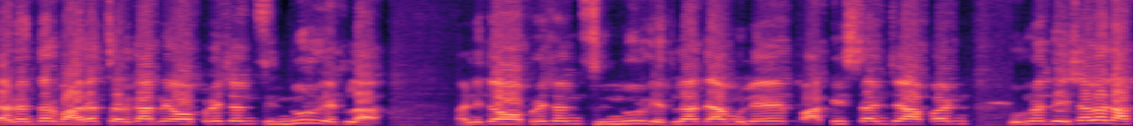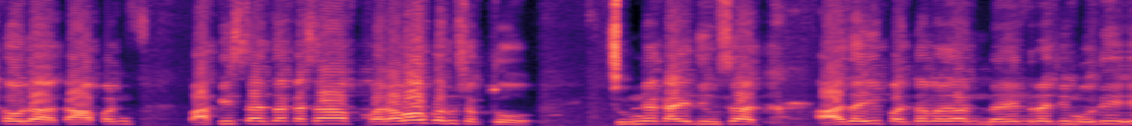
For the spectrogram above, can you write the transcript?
त्यानंतर भारत सरकारने ऑपरेशन सिंदूर घेतला. आणि त्या ऑपरेशन सिंदूर घेतला त्यामुळे पाकिस्तानचे आपण पूर्ण देशाला दाखवलं का आपण पाकिस्तानचा कसा पराभव करू शकतो? शून्य काही दिवसात आजही पंतप्रधान नरेंद्रजी मोदी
